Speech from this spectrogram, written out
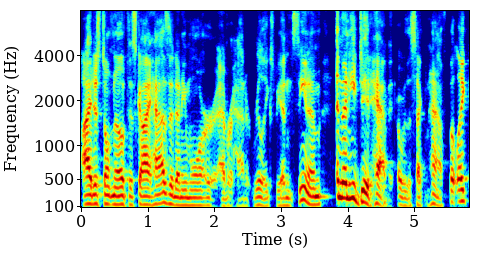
I just don't know if this guy has it anymore or ever had it really because we hadn't seen him. And then he did have it over the second half. But like,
